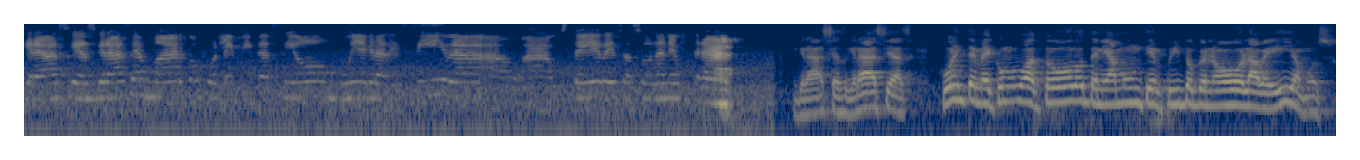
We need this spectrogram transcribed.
Gracias, gracias Marco por la invitación, muy agradecida a, a ustedes, a Zona Neutral. Gracias, gracias. Cuénteme cómo va todo. Teníamos un tiempito que no la veíamos.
